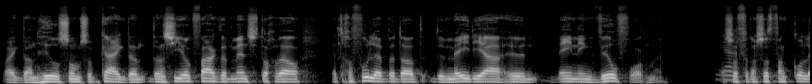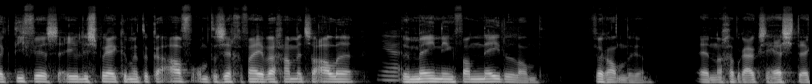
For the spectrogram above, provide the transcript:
waar ik dan heel soms op kijk, dan, dan zie je ook vaak dat mensen toch wel het gevoel hebben dat de media hun mening wil vormen. Ja, Alsof er een soort van collectief is en jullie spreken met elkaar af om te zeggen van hey, wij gaan met z'n allen ja. de mening van Nederland veranderen. En dan gebruiken ze hashtag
